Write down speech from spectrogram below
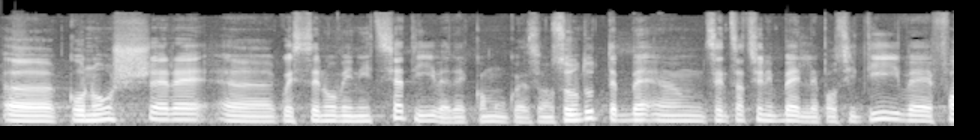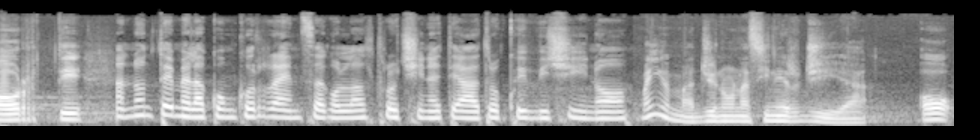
eh, conoscere eh, queste nuove iniziative ed è comunque sono, sono tutte be- ehm, sensazioni belle, positive, forti. Ma non teme la concorrenza con l'altro cineteatro qui vicino? Ma io immagino una sinergia. Ho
